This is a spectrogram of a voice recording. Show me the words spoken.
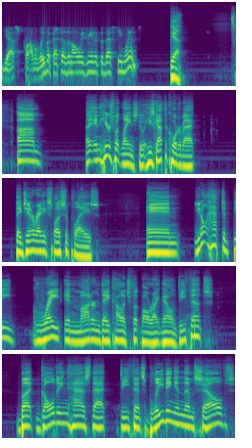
Yes, probably, but that doesn't always mean that the best team wins. Yeah. Um, and here's what Lane's doing. He's got the quarterback. They generate explosive plays, and you don't have to be great in modern day college football right now on defense, but Golding has that defense believing in themselves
